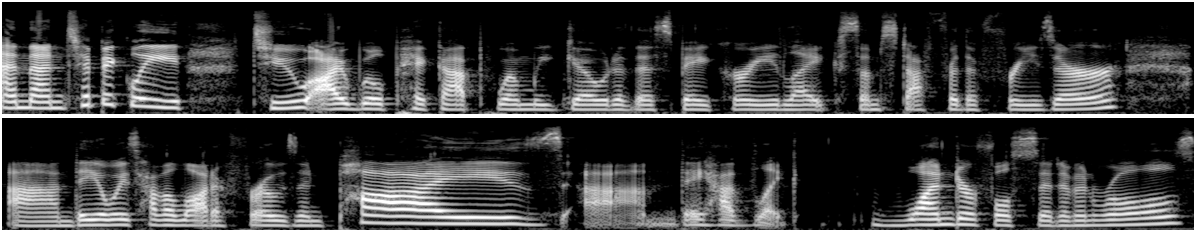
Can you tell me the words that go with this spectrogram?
And then typically, too, I will pick up when we go to this bakery, like some stuff for the freezer. Um, they always have a lot of frozen pies. Um, they have like wonderful cinnamon rolls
